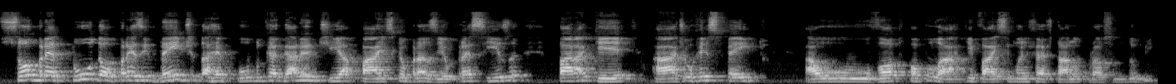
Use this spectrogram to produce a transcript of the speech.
sobretudo, ao presidente da República garantir a paz que o Brasil precisa para que haja o respeito ao voto popular que vai se manifestar no próximo domingo.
